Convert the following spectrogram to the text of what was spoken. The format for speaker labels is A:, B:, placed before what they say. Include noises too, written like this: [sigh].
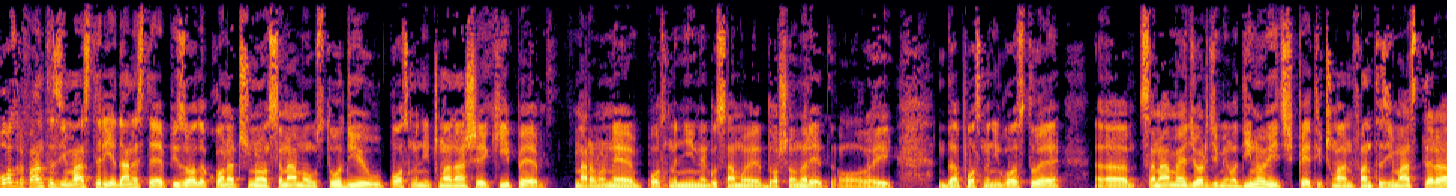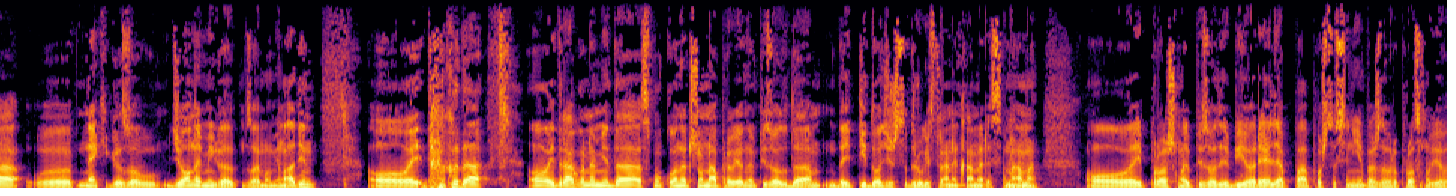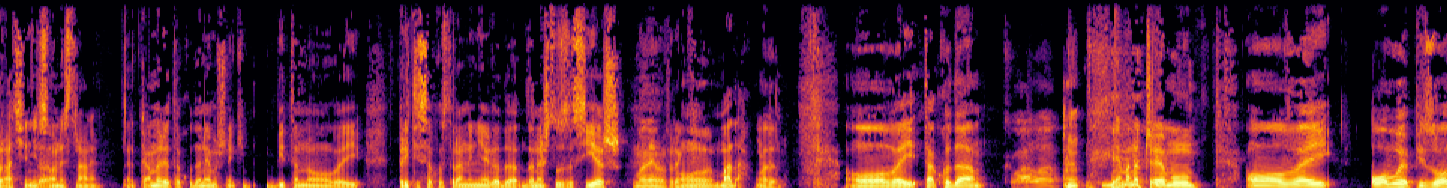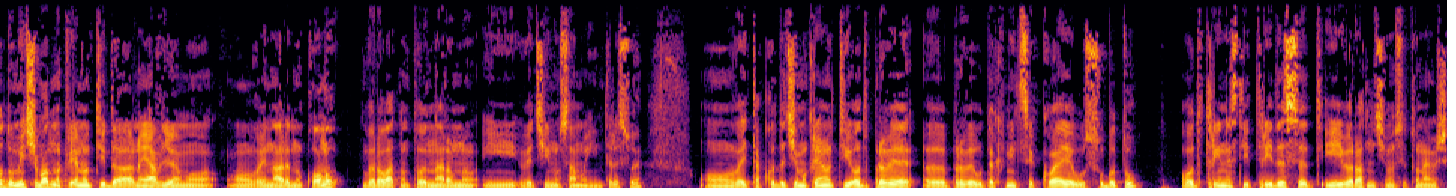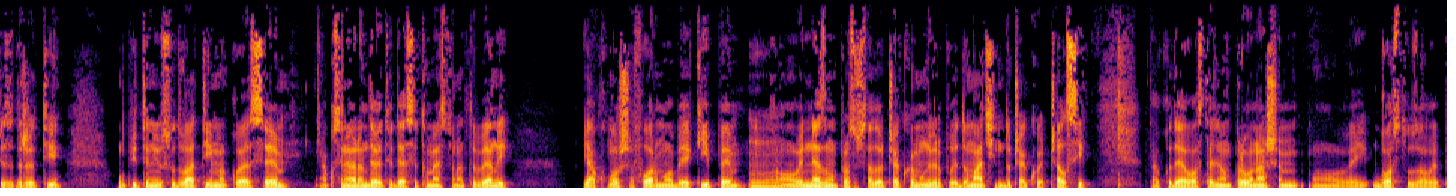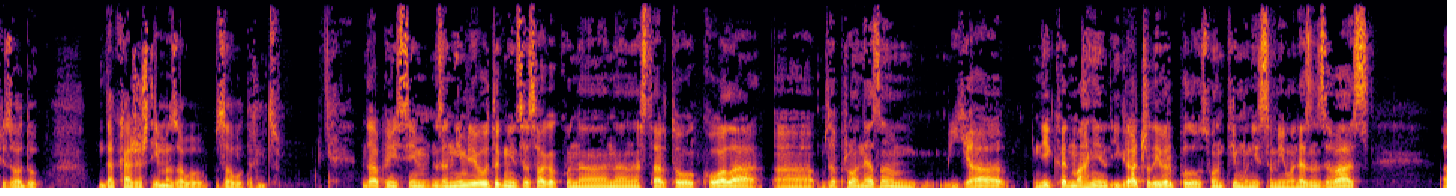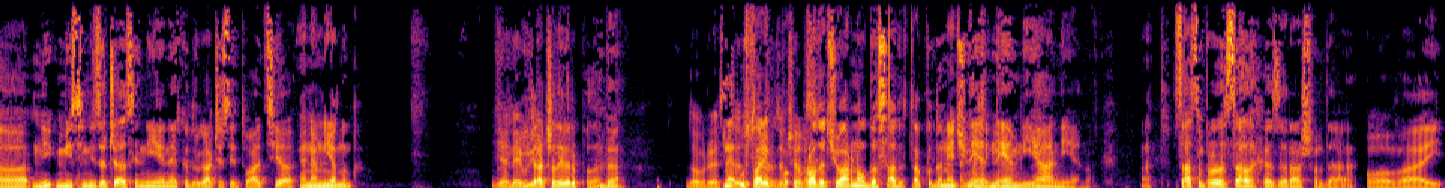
A: Pozdrav Fantasy Master, 11. epizoda konačno sa nama u studiju, poslednji član naše ekipe, naravno ne poslednji, nego samo je došao na red ovaj, da poslednji gostuje. Uh, sa nama je Đorđe Miladinović, peti član Fantasy Mastera, uh, neki ga zovu Đole, mi ga zovemo Miladin. Ovaj, [laughs] tako da, ovaj, drago nam je da smo konačno napravili jednu epizodu da, da i ti dođeš sa druge strane kamere sa nama. Mm -hmm. Ovaj, prošla epizoda je bio Relja, pa pošto se nije baš dobro proslavio vraćanje da. sa one strane kamere, tako da nemaš neki bitan ovaj, pritisak od strane njega da, da nešto zasijaš.
B: Ma nema freke.
A: O, ma da, da. Ovaj, tako da...
B: Hvala. [laughs]
A: Nema na čemu. Ovaj, ovu epizodu mi ćemo odmah krenuti da najavljujemo ovaj, naredno kolo. Verovatno to naravno i većinu samo interesuje. Ovaj, tako da ćemo krenuti od prve, prve utakmice koja je u subotu od 13.30 i verovatno ćemo se tu najviše zadržati. U pitanju su dva tima koja se, ako se ne varam, 9. i 10. mesto na tabeli. Jako loša forma obe ekipe. Mm. Ovaj, ne znamo prosto šta da očekujemo. Liverpool je domaćin, dočekuje Chelsea. Tako da evo, ostavljamo prvo našem ovaj, gostu za ovu epizodu da kaže šta ima za ovu, za ovu utakmicu.
B: Da, pa mislim, zanimljiva utakmica svakako na, na, na startu ovog kola. A, zapravo, ne znam, ja nikad manje igrača Liverpoola u svom timu nisam imao, ne znam za vas. Uh, ni, mislim, ni za Chelsea nije neka drugačija situacija.
A: Ja nemam ni jednog.
B: Ja ne igrača Liverpoola?
A: Da.
B: Dobro,
A: jeste. Ne, u stvari, pro, prodaću Arnolda sad, tako da neću
B: ne, imati Nemam ni ja ni jednog. Sad sam prodao Salaha za Rashforda ovaj,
